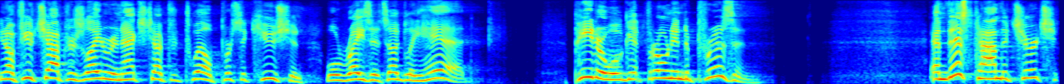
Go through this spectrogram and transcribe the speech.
You know, a few chapters later in Acts chapter 12, persecution will raise its ugly head. Peter will get thrown into prison. And this time, the church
